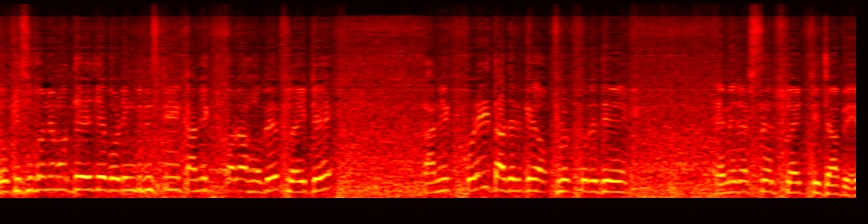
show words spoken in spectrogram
তো কিছুক্ষণের মধ্যে যে বোর্ডিং ব্রিজটি কানেক্ট করা হবে ফ্লাইটে কানেক্ট করেই তাদেরকে আপলোড করে দিয়ে এমিরেটসের ফ্লাইটটি যাবে।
